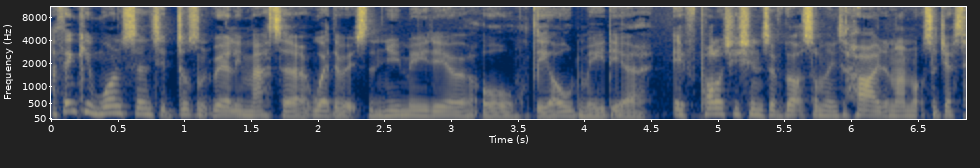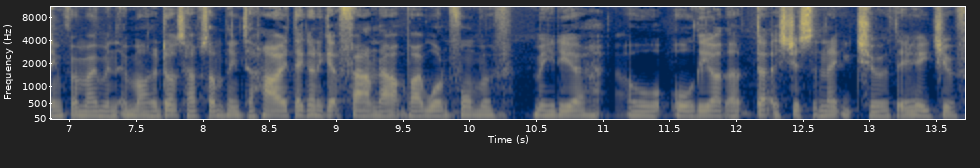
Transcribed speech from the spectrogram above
I think, in one sense, it doesn't really matter whether it's the new media or the old media. If politicians have got something to hide, and I'm not suggesting for a moment that Umunna does have something to hide, they're going to get found out by one form of media or, or the other. That is just the nature of the age of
